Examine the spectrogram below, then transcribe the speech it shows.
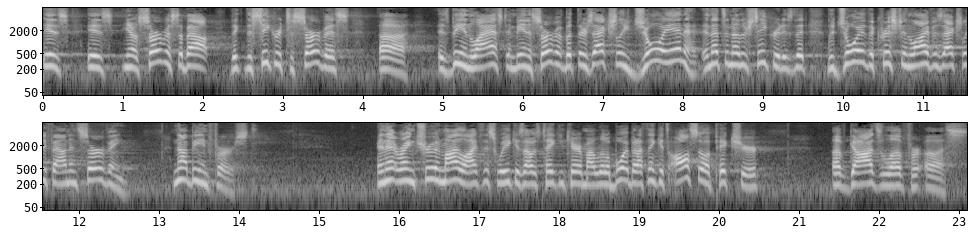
is, is you know, service about the, the secret to service uh, is being last and being a servant, but there's actually joy in it. And that's another secret is that the joy of the Christian life is actually found in serving, not being first. And that rang true in my life this week as I was taking care of my little boy, but I think it's also a picture of God's love for us.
